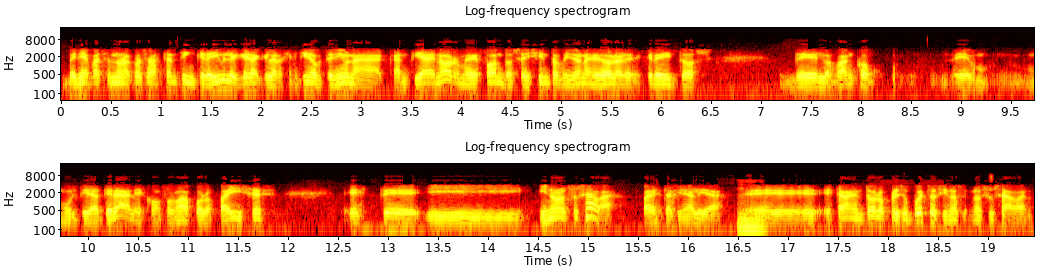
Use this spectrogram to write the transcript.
venía pasando una cosa bastante increíble, que era que la Argentina obtenía una cantidad enorme de fondos, 600 millones de dólares de créditos de los bancos multilaterales conformados por los países, este, y, no los usaba. para esta finalidad. Eh, estaban en todos los presupuestos y no, no se usaban.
